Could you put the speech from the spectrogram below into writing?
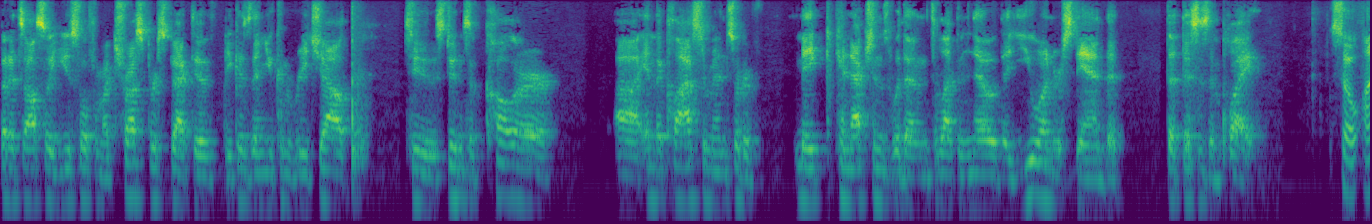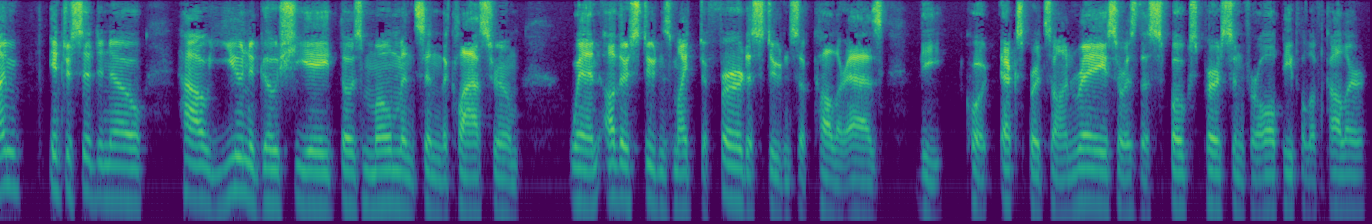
but it's also useful from a trust perspective because then you can reach out to students of color uh, in the classroom and sort of make connections with them to let them know that you understand that that this is in play. So I'm interested to know how you negotiate those moments in the classroom when other students might defer to students of color as the quote experts on race or as the spokesperson for all people of color?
